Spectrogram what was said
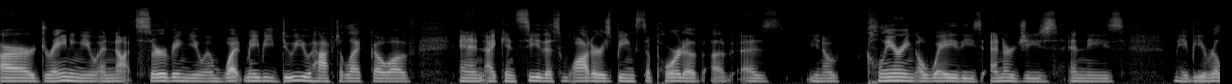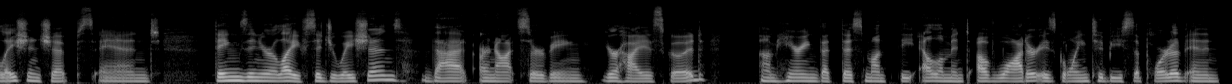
are draining you and not serving you and what maybe do you have to let go of and i can see this water as being supportive of as you know clearing away these energies and these maybe relationships and things in your life, situations that are not serving your highest good. I'm hearing that this month the element of water is going to be supportive in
